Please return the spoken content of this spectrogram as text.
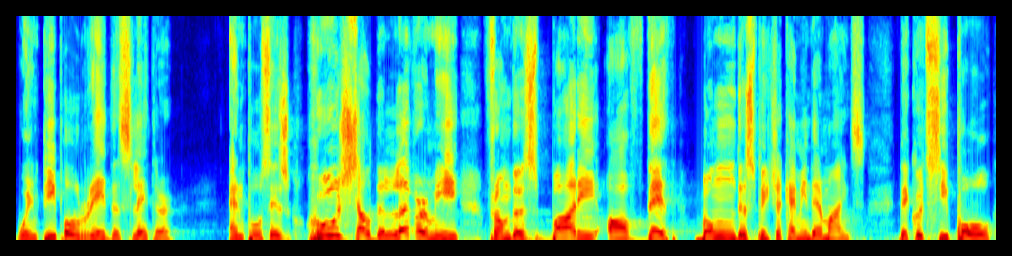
when people read this letter, and Paul says, Who shall deliver me from this body of death? Boom, this picture came in their minds. They could see Paul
